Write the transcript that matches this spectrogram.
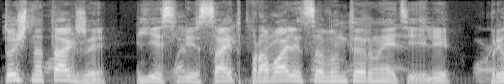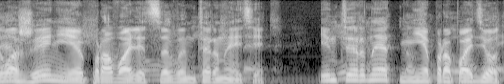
Точно так же, если сайт провалится в интернете или приложение провалится в интернете, интернет не пропадет.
